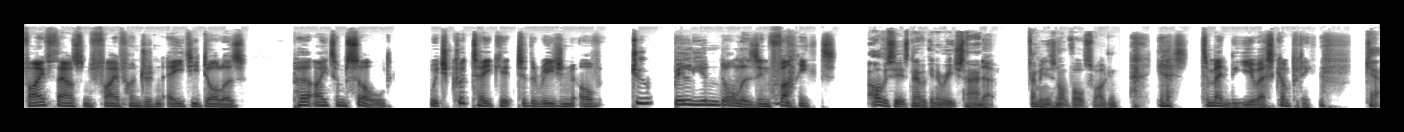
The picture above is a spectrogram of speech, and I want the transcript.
$5,580 per item sold, which could take it to the region of $2 billion in fines. Obviously, it's never going to reach that. No. I mean, it's not Volkswagen. Yes, to mainly US company. Yeah.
